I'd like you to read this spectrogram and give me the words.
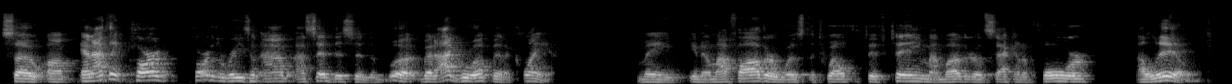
so, um, and I think part part of the reason I, I said this in the book, but I grew up in a clan. I mean, you know, my father was the 12th of 15, my mother the second of four. I lived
